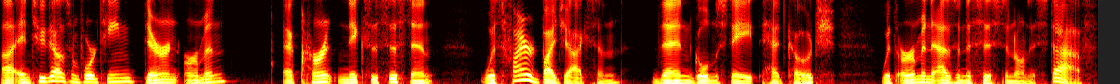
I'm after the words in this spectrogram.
Uh, in 2014, Darren Erman, a current Knicks assistant, was fired by Jackson, then Golden State head coach, with Erman as an assistant on his staff.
